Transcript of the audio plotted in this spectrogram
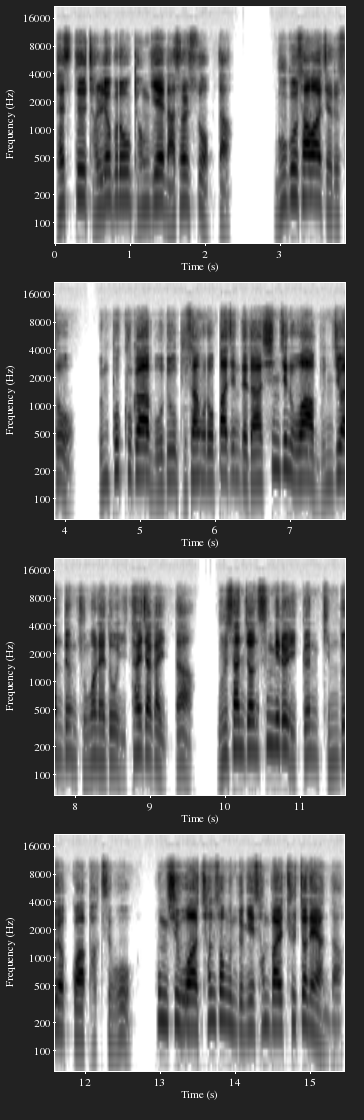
베스트 전력으로 경기에 나설 수 없다. 무고사와 제르소, 은포쿠가 모두 부상으로 빠진 데다 신진우와 문지환 등 중원에도 이탈자가 있다. 울산전 승리를 이끈 김도혁과 박승호, 홍시우와 천성훈 등이 선발 출전해야 한다.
